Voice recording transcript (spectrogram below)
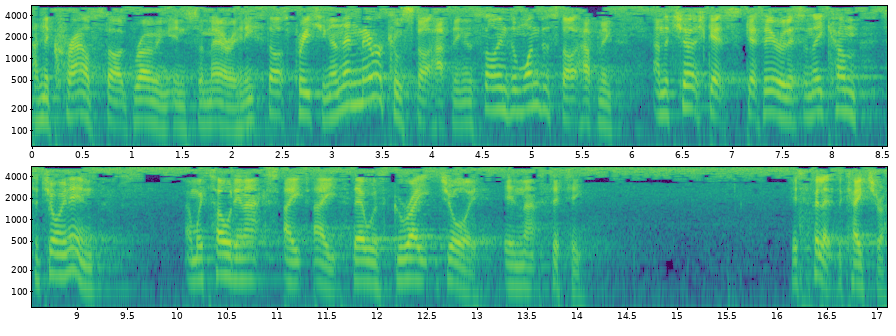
And the crowds start growing in Samaria, and he starts preaching, and then miracles start happening, and signs and wonders start happening. And the church gets, gets ear of this, and they come to join in. And we're told in Acts 8 8, there was great joy in that city. It's Philip the caterer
